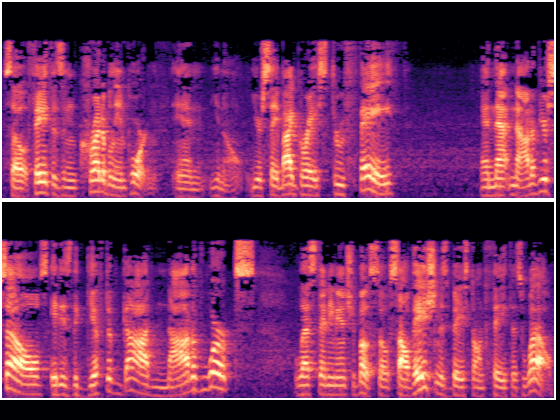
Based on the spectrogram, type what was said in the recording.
So faith is incredibly important. And, you know, you're saved by grace through faith, and that not of yourselves. It is the gift of God, not of works, lest any man should boast. So salvation is based on faith as well.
